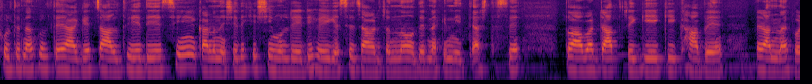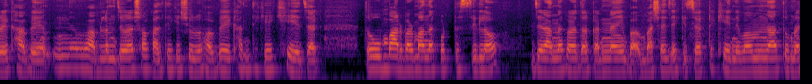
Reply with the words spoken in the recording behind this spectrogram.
খুলতে না খুলতে আগে চাল ধুয়ে দিয়েছি, কারণ এসে দেখি শিমুল রেডি হয়ে গেছে, যাওয়ার জন্য ওদের নাকি নিতে আসতেছে। তো আবার রাত্রে গিয়ে কি খাবে, রান্না করে খাবে ভাবলাম যে ওরা সকাল থেকে শুরু হবে, এখান থেকে খেয়ে যাক। তো বারবার মানা করতেছিল যে রান্না করার দরকার নাই বাসায় যে কিছু একটা খেয়ে নেব। না, তোমরা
